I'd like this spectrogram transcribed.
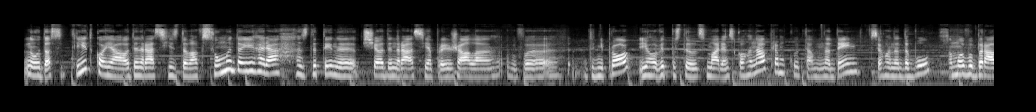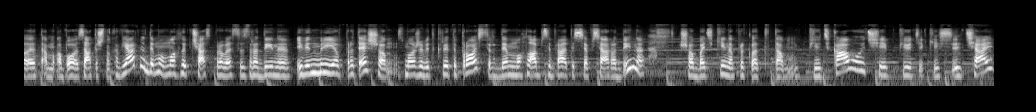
ну досить рідко. Я один раз їздила в Суми до Ігоря з дитиною. Ще один раз я приїжджала в Дніпро. Його відпустили з Мар'їнського напрямку там на день, всього на добу. Ми вибирали там або затишну кав'ярню, де ми могли б час провести з родиною. І він мріяв про те, що зможе відкрити простір, де могла б зібратися вся родина. Що батьки, наприклад, там п'ють каву чи п'ють якийсь чай,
